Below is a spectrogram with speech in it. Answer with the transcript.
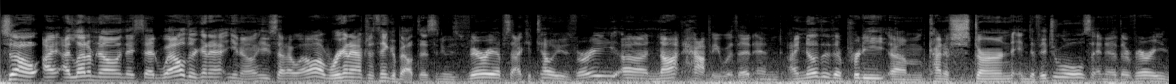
So I, I, let him know, and they said, "Well, they're gonna, you know." He said, "Well, we're gonna have to think about this," and he was very upset. I could tell he was very uh, not happy with it. And I know that they're pretty um, kind of stern individuals, and they're very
